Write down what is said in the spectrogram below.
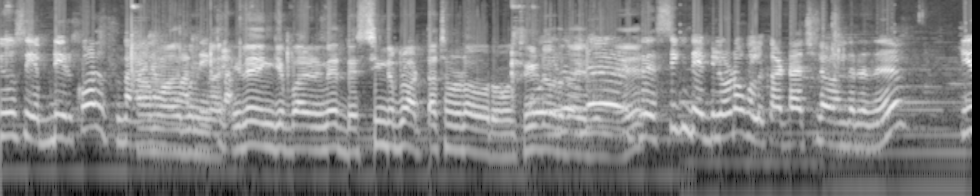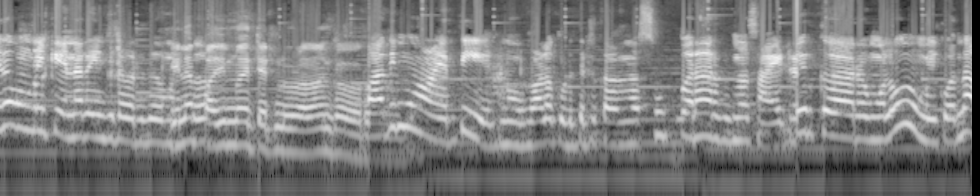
யூஸ் எப்படி இருக்கோ அதுக்கு இல்ல இங்க பாருங்க ட்ரெஸ்ஸிங் டேபிள் அட்டாச்சோட வரும். த்ரீ டோர் தான் ட்ரெஸ்ஸிங் டேபிளோட உங்களுக்கு அட்டாச்ல வந்துருது. இது உங்களுக்கு என்ன ரேஞ்சில் வருது இல்ல பதிமூணாயிரத்தி எட்நூறுவா தான் வரும். பதிமூணாயிரத்தி எட்நூறுபால கொடுத்துட்டு இருக்காங்க சூப்பரா இருக்குங்க சைட் இருக்கிறவங்களும் உங்களுக்கு வந்து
